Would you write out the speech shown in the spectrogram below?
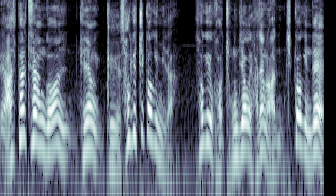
아스팔트란 건 그냥 그 석유 찌꺼기입니다. 석유 거- 정지하고 가장 안- 찌꺼기인데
